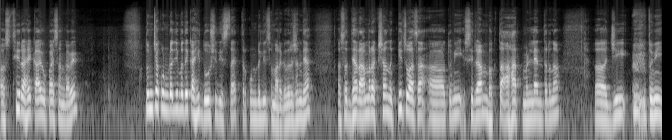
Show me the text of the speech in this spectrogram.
अस्थिर आहे काय उपाय सांगावे? तुमच्या कुंडलीमध्ये काही दोष दिसत आहेत तर कुंडलीचं मार्गदर्शन द्या. सध्या रामरक्षा नक्कीच वाचा. तुम्ही श्रीराम भक्त आहात म्हणल्यानंतरनं जी तुम्ही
